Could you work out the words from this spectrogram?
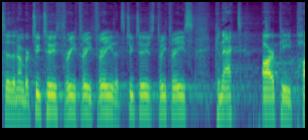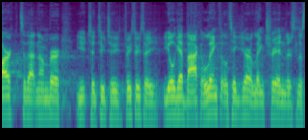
to the number 22333, that's two twos, three threes, connect RP Park to that number, you, to 22333, you'll get back a link that will take you to our link tree, and there's this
